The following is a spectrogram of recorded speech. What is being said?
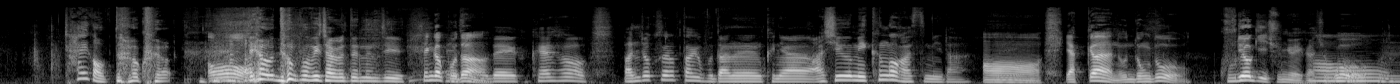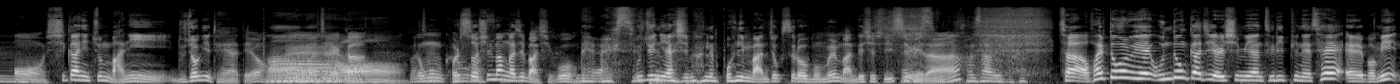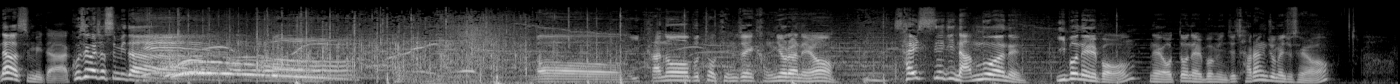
차이가 없더라고요. 어, 내가 운동법이 잘못됐는지. 생각보다. 그래서, 네, 그래서 만족스럽다기보다는 그냥 아쉬움이 큰 것 같습니다. 어, 약간 운동도 구력이 중요해가지고, 음. 어, 시간이 좀 많이 누적이 돼야 돼요. 아, 네, 맞아요. 그러니까 어. 맞아요. 너무 벌써 것 실망. 가지 마시고, 네, 알겠습니다. 꾸준히 하시면 본인 만족스러운 몸을 만드실 수 있습니다. 감사합니다. 자, 활동을 위해 운동까지 열심히 한 드리핀의 새 앨범이 나왔습니다. 고생하셨습니다. 어, 이 단어부터 굉장히 강렬하네요. 살색이 난무하는 이번 앨범. 네, 어떤 앨범인지 자랑 좀 해주세요.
